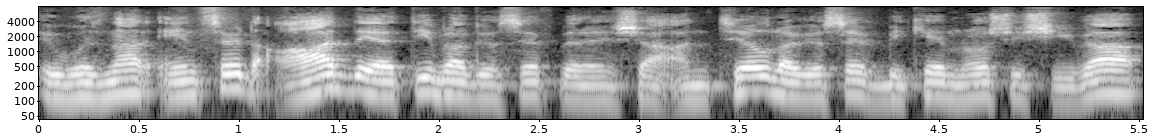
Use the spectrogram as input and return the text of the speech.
it was not answered. Ad deativ Rav Yosef beresha, until Rav Yosef became Rosh Yeshiva,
